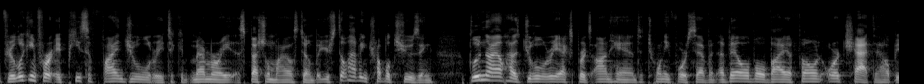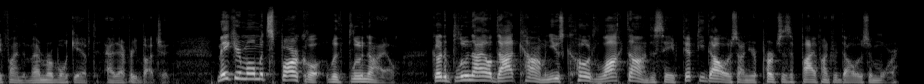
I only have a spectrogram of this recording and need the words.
If you're looking for a piece of fine jewelry to commemorate a special milestone, but you're still having trouble choosing, Blue Nile has jewelry experts on hand 24 7, available via phone or chat to help you find the memorable gift at every budget. Make your moment sparkle with Blue Nile. Go to BlueNile.com and use code LOCKED ON to save $50 on your purchase of $500 or more.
